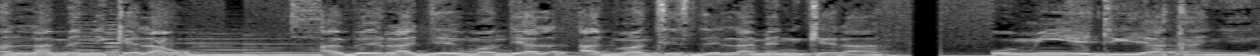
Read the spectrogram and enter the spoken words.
an lamɛnnikɛlaw a bɛ radio mondial adventiste de lamɛnni kɛra o min ye jigiya kan ye.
